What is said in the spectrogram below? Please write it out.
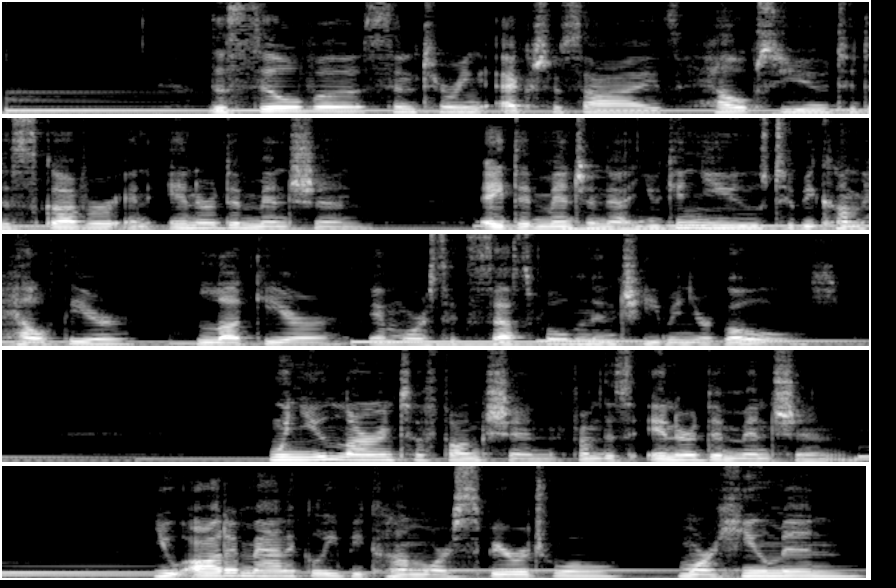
The Silva centering exercise helps you to discover an inner dimension, a dimension that you can use to become healthier, luckier, and more successful in achieving your goals. When you learn to function from this inner dimension, you automatically become more spiritual, more human,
